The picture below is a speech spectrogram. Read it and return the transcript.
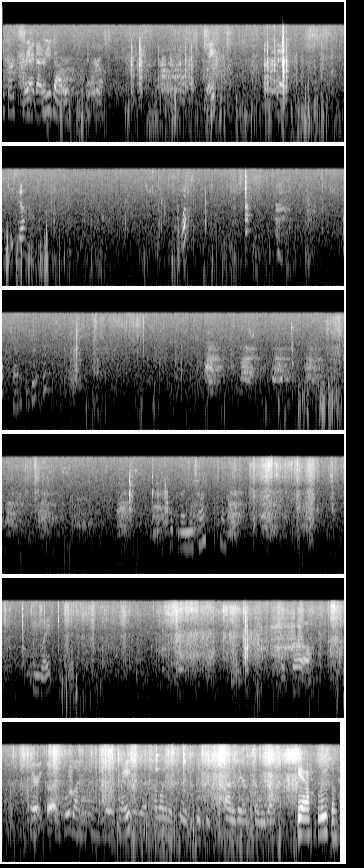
Keep her. Wait, I got her. you got her. Good girl. Wait. Stay. Be still. What? Oh, Chad, if you do it. Hook it on your side. Can you wait? Girl. Very good. Hold on, just a minute. Wait. I want to make sure the fish is out of there so we don't Yeah, lose them.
